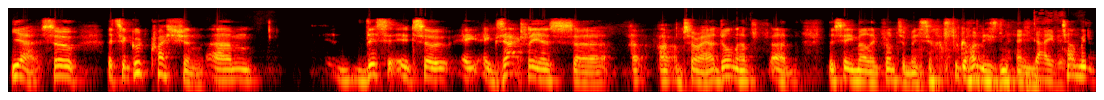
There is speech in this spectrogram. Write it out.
Yeah, so it's a good question. Um, this it's so exactly as uh, uh, I'm sorry, I don't have uh, this email in front of me, so I've forgotten his name. David. Tell me,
